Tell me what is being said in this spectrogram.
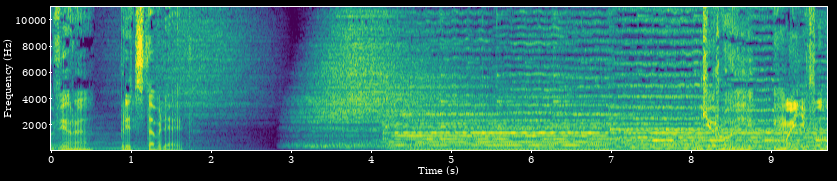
«Вера» представляет Герои моего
